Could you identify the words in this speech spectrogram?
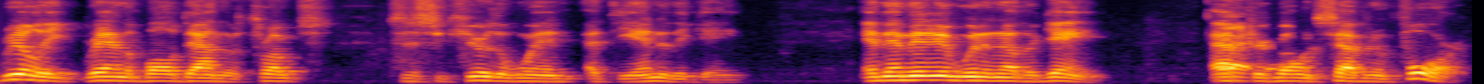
really ran the ball down their throats to secure the win at the end of the game. And then they didn't win another game after right. going seven and four.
